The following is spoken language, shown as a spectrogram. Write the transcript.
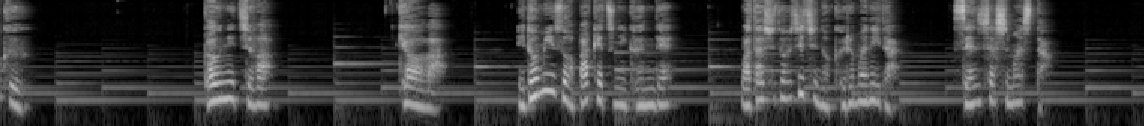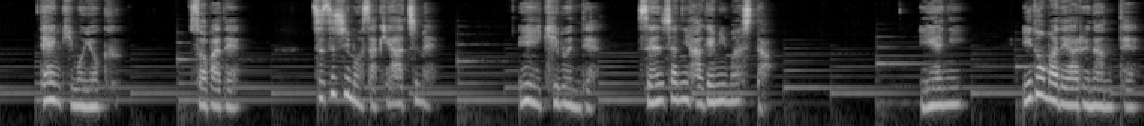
国雨。こんにちは。今日は井戸水をバケツに汲んで、私と父の車にだ、洗車しました。天気も良く、そばで、ツツジも咲き始め、いい気分で洗車に励みました。家に井戸まであるなんて、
